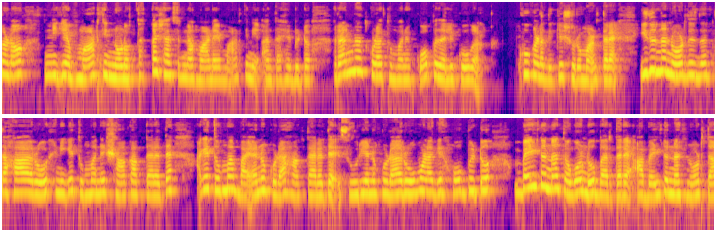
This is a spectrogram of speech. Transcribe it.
ಕಣೋ, ನಿನಗೆ ಮಾಡ್ತೀನಿ ನೋಡು, ತಕ್ಕ ಶಾಸ್ತ್ರನ ಮಾಡೇ, ಮಾಡ್ತೀನಿ ಅಂತ ಹೇಳಿಬಿಟ್ಟು ರಂಗನಾಥ್ ಕೂಡ ತುಂಬಾ ಕೋಪದಲ್ಲಿ ಕೂಗ ಕೂಗಾಡೋದಕ್ಕೆ ಶುರು ಮಾಡ್ತಾರೆ. ಇದನ್ನು ನೋಡಿದಂತಹ ರೋಹಿಣಿಗೆ ತುಂಬಾ ಶಾಕ್ ಆಗ್ತಾ ಇರುತ್ತೆ. ಹಾಗೆ ತುಂಬ ಭಯನೂ ಕೂಡ ಆಗ್ತಾ ಇರುತ್ತೆ. ಸೂರ್ಯನು ಕೂಡ ರೂಮ್ ಒಳಗೆ ಹೋಗ್ಬಿಟ್ಟು ಬೆಲ್ಟನ್ನು ತಗೊಂಡು ಬರ್ತಾರೆ. ಆ ಬೆಲ್ಟನ್ನು ನೋಡ್ತಾ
